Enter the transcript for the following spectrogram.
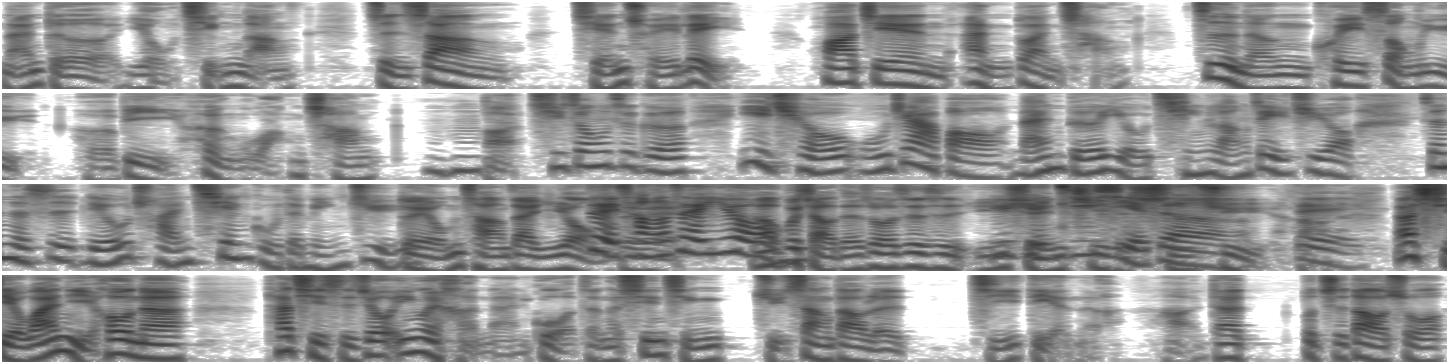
难得有情郎，枕上。前垂泪，花间暗断肠。自能亏宋玉，何必恨王昌？啊，其中这个“一求无价宝，难得有情郎”这一句哦，真的是流传千古的名句。对，我们常常在用，对，对常常在用。然后不晓得说这是鱼玄机的诗句。对，那写完以后呢，他其实就因为很难过，整个心情沮丧到了极点了啊！他不知道说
